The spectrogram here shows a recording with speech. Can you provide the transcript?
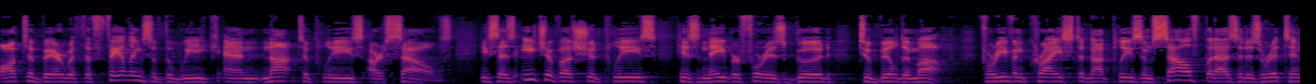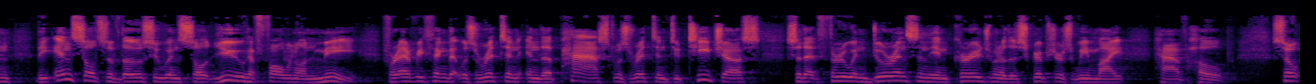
ought to bear with the failings of the weak and not to please ourselves. He says, Each of us should please his neighbor for his good to build him up. For even Christ did not please himself, but as it is written, the insults of those who insult you have fallen on me. For everything that was written in the past was written to teach us, so that through endurance and the encouragement of the scriptures we might have hope. So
